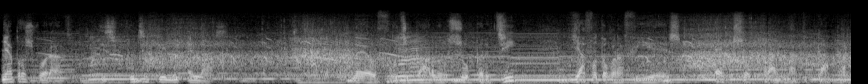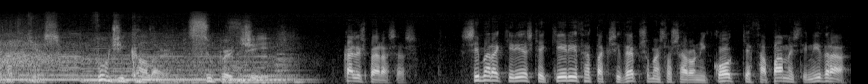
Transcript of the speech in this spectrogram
Μια προσφορά της Fujifilm Ελλάς. Νέο Fuji Color Super G για φωτογραφίες έξω πραγματικά πραγματικές. Fuji Color Super G. Καλησπέρα σας. Σήμερα κυρίες και κύριοι θα ταξιδέψουμε στο Σαρονικό και θα πάμε στην Ήδρα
